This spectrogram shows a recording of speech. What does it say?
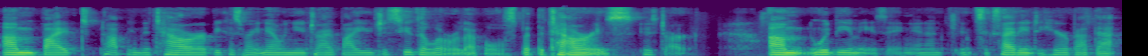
um, by topping the tower, because right now when you drive by, you just see the lower levels, but the tower is, is dark. Um, would be amazing. And it's- it's exciting to hear about that.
